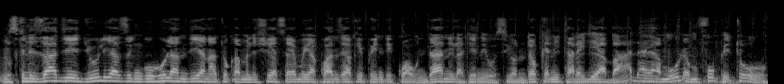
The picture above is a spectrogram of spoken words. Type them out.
Msikilizaji, Julius Nguhula ndiye anatukamilishia sehemu ya kwanza ya kipindi Kwa Undani, lakini usiondoke, nitarejea baada ya muda mfupi tu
